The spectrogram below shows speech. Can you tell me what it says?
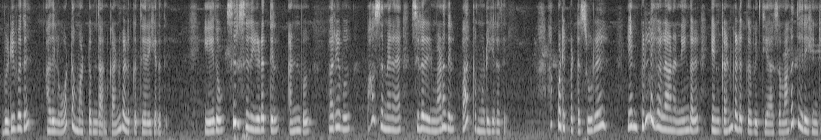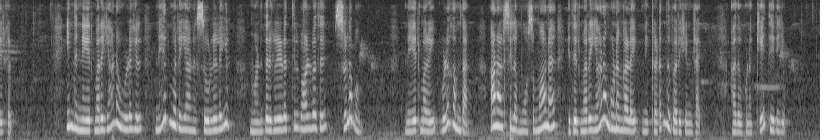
விடுவது அதில் ஓட்டம் மட்டும்தான் கண்களுக்கு தெரிகிறது. ஏதோ சிறு சிறு இடத்தில் அன்பு பரிவு பாசம் என சிலரின் மனதில் பார்க்க முடிகிறது. அப்படிப்பட்ட சூழலில் என் பிள்ளைகளான நீங்கள் என் கண்களுக்கு வித்தியாசமாக தெரிகின்றீர்கள். இந்த நேர்மறையான உலகில் நேர்மறையான சூழ்நிலையில் மனிதர்களிடத்தில் வாழ்வது சுலபம். நேர்மறை உலகம்தான். ஆனால் சில மோசமான எதிர்மறையான குணங்களை நீ கடந்து வருகின்றாய். அது உனக்கே தெரியும்.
